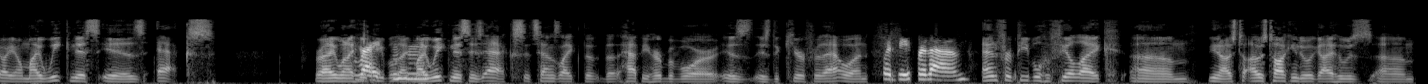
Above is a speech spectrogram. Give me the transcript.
Or, you know, my weakness is X right? When I hear right. people mm-hmm. like my weakness is X, it sounds like the the happy herbivore is is the cure for that one. Would be for them. And for people who feel like, um, you know, I was t- I was talking to a guy who was. Um,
